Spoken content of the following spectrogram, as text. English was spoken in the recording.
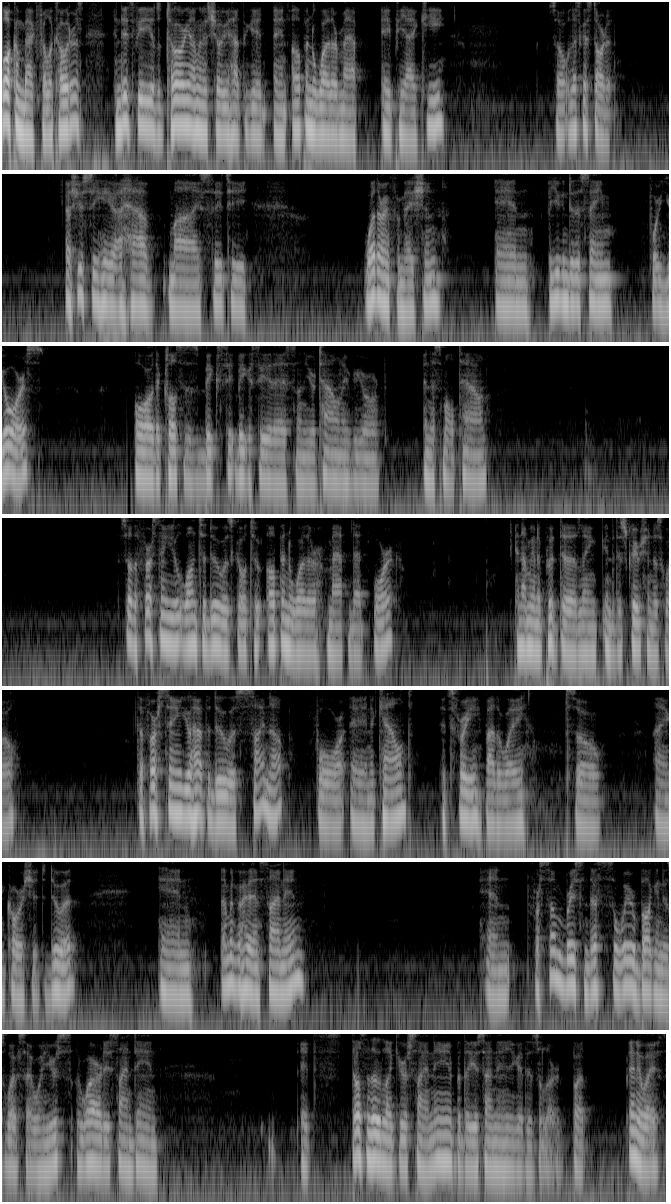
Welcome back fellow coders. In this video tutorial I'm going to show you how to get an Open Weather Map API key. So let's get started. As you see here I have my city weather information and you can do the same for yours or the closest big biggest city that is in your town if you're in a small town. So the first thing you'll want to do is go to openweathermap.org and I'm going to put the link in the description as well. The first thing you have to do is sign up for an account. It's free by the way so I encourage you to do it and I'm going to go ahead and sign in and for some reason there's a weird bug in this website when you're already signed in it doesn't look like you're signed in, but then you sign in, you get this alert. But anyways,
